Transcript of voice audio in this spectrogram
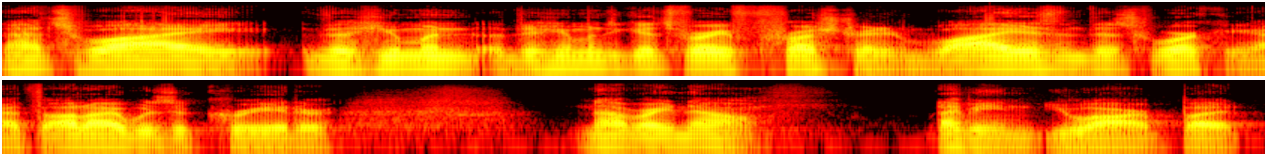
That's why the human the human gets very frustrated. Why isn't this working? I thought I was a creator. Not right now. I mean, you are, but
